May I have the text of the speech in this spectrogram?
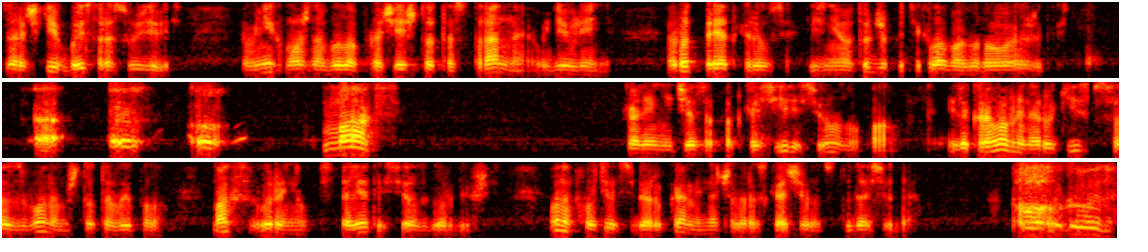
Зрачки быстро сузились. В них можно было прочесть что-то странное, удивление. Рот приоткрылся. Из него тут же потекла багровая жидкость. А, э, о, Макс! Колени Чеса подкосились, и он упал. Из окровавленной руки со звоном что-то выпало. Макс выронил пистолет и сел, сгорбившись. Он обхватил себя руками и начал раскачиваться туда-сюда. Полгода,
